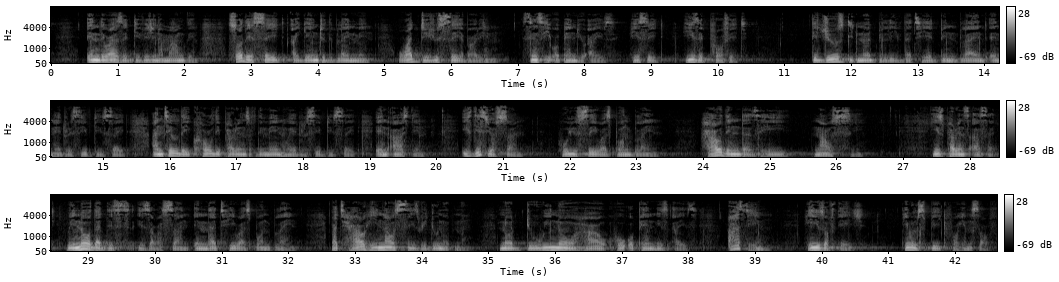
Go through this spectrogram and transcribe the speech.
And there was a division among them. So they said again to the blind man, What do you say about him, since he opened your eyes? He said, He is a prophet. The Jews did not believe that he had been blind and had received his sight until they called the parents of the man who had received his sight and asked them, Is this your son? Who you say was born blind, how then does he now see? His parents answered, We know that this is our son and that he was born blind. But how he now sees we do not know, nor do we know how who opened his eyes. Ask him. He is of age. He will speak for himself.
